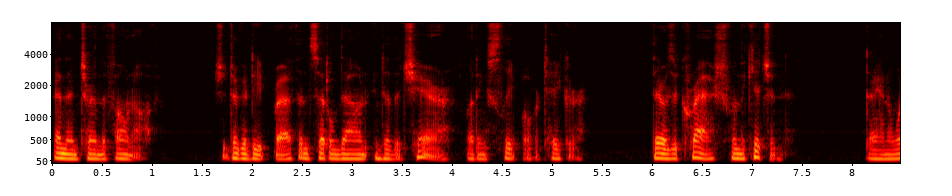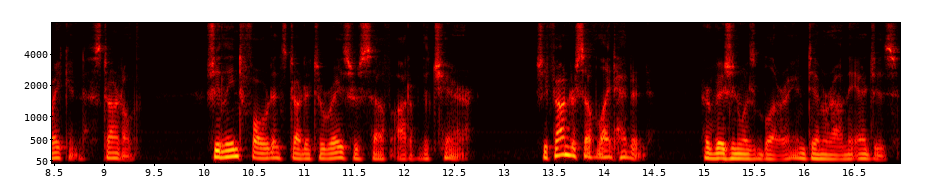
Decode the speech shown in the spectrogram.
and then turned the phone off. She took a deep breath and settled down into the chair, letting sleep overtake her. There was a crash from the kitchen. Diane awakened, startled. She leaned forward and started to raise herself out of the chair. She found herself lightheaded. Her vision was blurry and dim around the edges.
